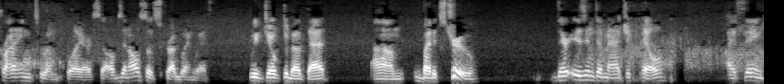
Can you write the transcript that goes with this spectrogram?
trying to employ ourselves and also struggling with. We've joked about that, um, but it's true. There isn't a magic pill. I think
